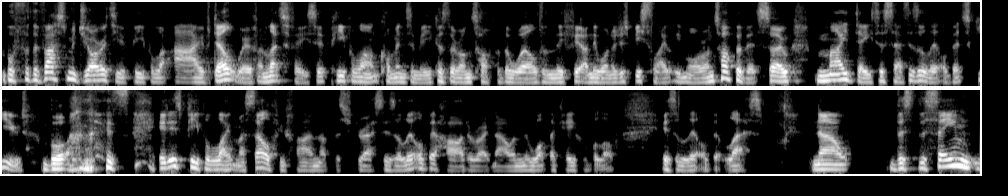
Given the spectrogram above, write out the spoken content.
but for the vast majority of people that I've dealt with, and let's face it, people aren't coming to me because they're on top of the world and they feel and they want to just be slightly more on top of it. So my data set is a little bit skewed, but it's it is people like myself who find that the stress is a little bit harder right now, and the, what they're capable of is a little bit less. Now, this the same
